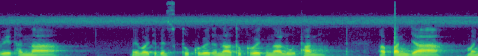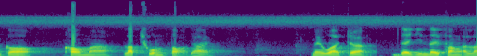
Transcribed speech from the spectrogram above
เวทนา ไม่ว่าจะเป็นสุขเวทนาทุกเวทนารู้ทันปัญญามันก็เข้ามารับช่วงต่อได้ ไม่ว่าจะได้ยินได้ฟังอะไร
